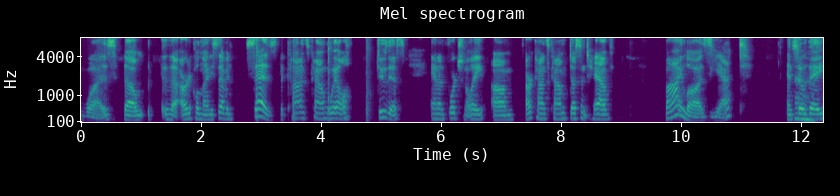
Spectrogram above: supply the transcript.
was the the Article 97 says the conscom will do this, and unfortunately, um, our conscom doesn't have bylaws yet, and so uh-huh. they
